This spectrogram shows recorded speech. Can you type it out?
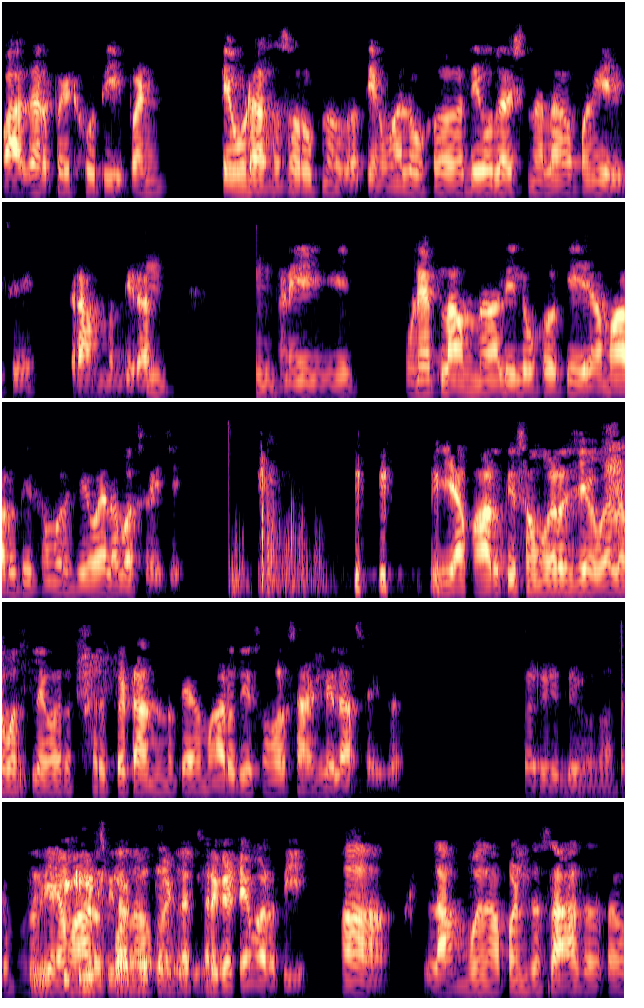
बाजारपेठ होती पण तेवढं असं स्वरूप नव्हतं. तेव्हा लोक देवदर्शनाला पण यायचे राम मंदिरात. आणि पुण्यात लांबणं आली लोक की या मारुती समोर जेवायला बसायचे. या मारुती समोर जेवायला बसल्यावर खरकट अन्न त्या मारुती समोर सांडलेलं असायचं. अरे देवा. म्हणून या मारुतीला नाव पडलं खरकट्या मारुती. हा लांबून आपण जसं आज आता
